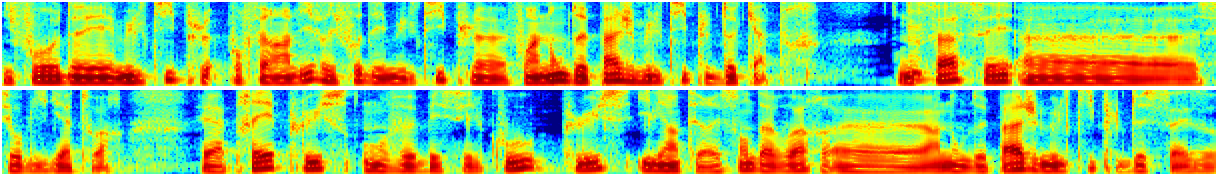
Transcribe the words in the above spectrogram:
Il faut des multiples, pour faire un livre, il faut des multiples, faut un nombre de pages multiples de 4. Donc Mm. ça, c'est euh, obligatoire. Et après, plus on veut baisser le coût, plus il est intéressant d'avoir euh, un nombre de pages multiples de 16.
